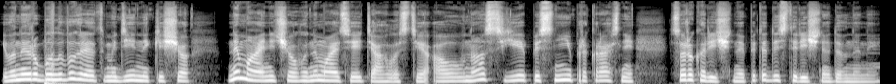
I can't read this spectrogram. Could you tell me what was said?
І вони робили вигляд, медійники, що немає нічого, немає цієї тяглості, а у нас є пісні прекрасні 40-річної, 50-річної давнини.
